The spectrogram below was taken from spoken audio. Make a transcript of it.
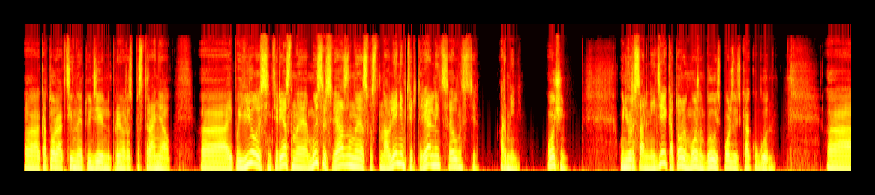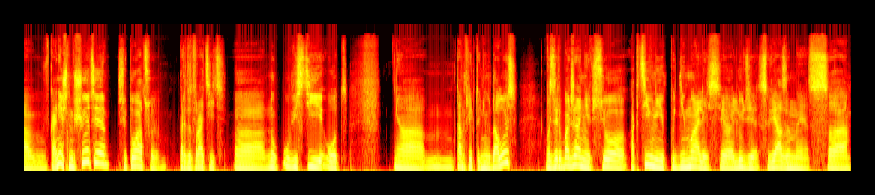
э, который активно эту идею, например, распространял. И появилась интересная мысль, связанная с восстановлением территориальной целостности Армении. Очень универсальная идея, которую можно было использовать как угодно. А, в конечном счете ситуацию предотвратить, а, ну, увести от конфликта не удалось. В Азербайджане все активнее поднимались люди, связанные с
